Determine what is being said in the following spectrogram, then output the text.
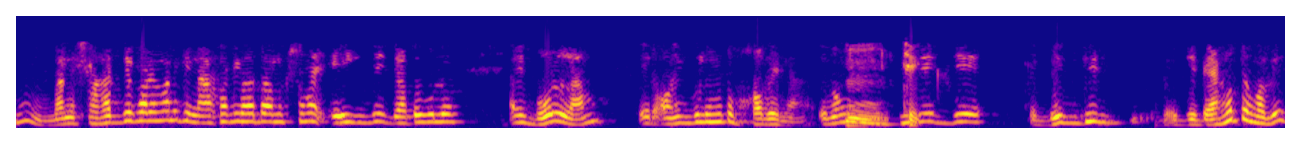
হুম মানে সাহায্য করে মানে কি না থাকলে হয়তো অনেক সময় এই যে যতগুলো আমি বললাম এর অনেকগুলো হয়তো হবে না। এবং উদ্ভিদের যে বৃদ্ধির যে ব্যাহত হবে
